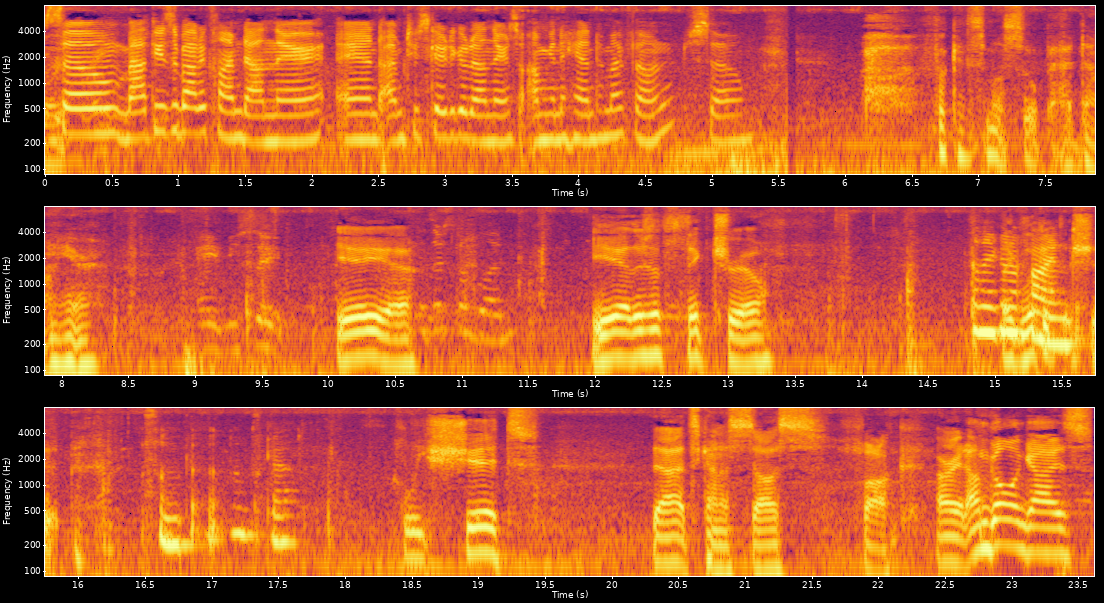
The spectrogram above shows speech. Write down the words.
So Matthew's about to climb down there, and I'm too scared to go down there, so I'm gonna hand him my phone. So Fucking smells so bad down here. Yeah, yeah. there's still blood. Yeah, there's a thick trail. Are they gonna Like, look at find shit. something? I'm scared. Holy shit. That's kind of sus. Fuck. All right, I'm going, guys.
